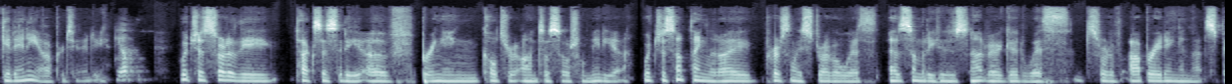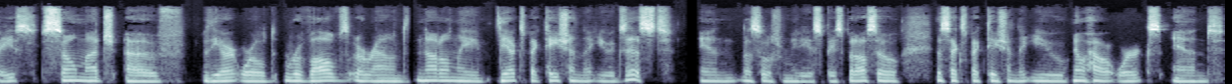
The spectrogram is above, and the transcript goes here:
get any opportunity. Yep which is sort of the toxicity of bringing culture onto social media, which is something that I personally struggle with as somebody who's not very good with sort of operating in that space. So much of the art world revolves around not only the expectation that you exist in the social media space, but also this expectation that you know how it works and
